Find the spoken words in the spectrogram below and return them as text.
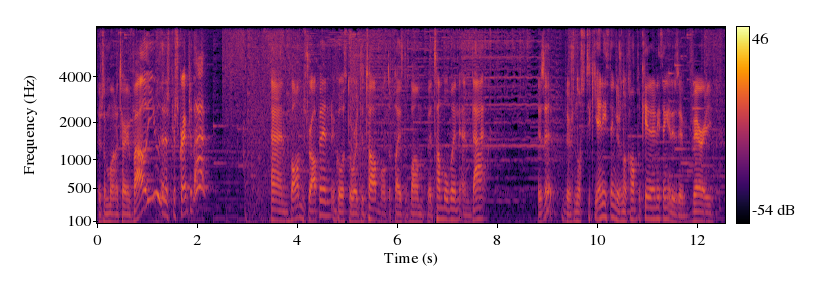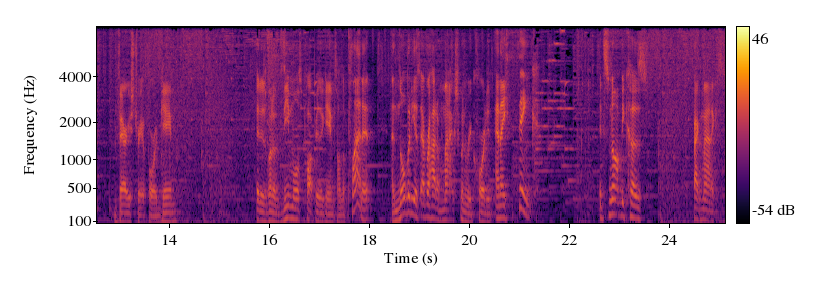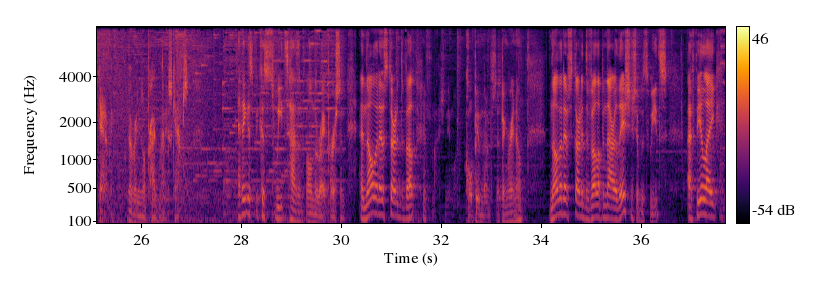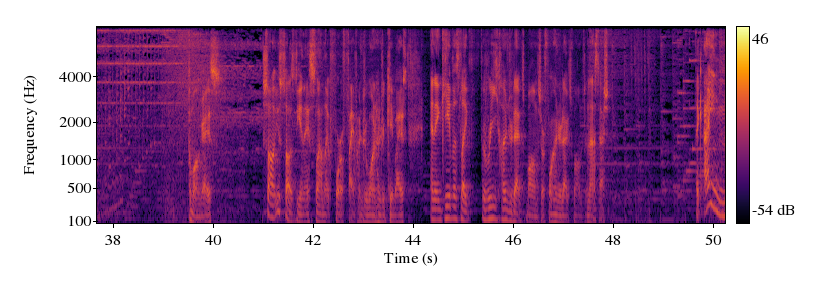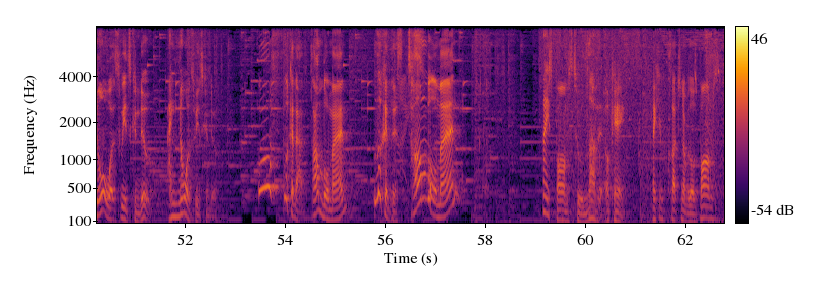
There's a monetary value that is prescribed to that. And bombs drop in, it goes towards the top, multiplies the bomb the tumble win, and that is it. There's no sticky anything, there's no complicated anything. It is a very, very straightforward game. It is one of the most popular games on the planet, and nobody has ever had a max win recorded. And I think it's not because Pragmatic is scamming. You already know Pragmatic scams. I think it's because Sweets hasn't found the right person. And now that I've started developing, imagine the amount of copium that I'm sipping right now. Now that I've started developing that relationship with Sweets, I feel like, come on, guys. You saw you saw his DNA slam like four or 500, 100k buys, and it gave us like 300x bombs or 400x bombs in that session. Like I know what Sweets can do. I know what Sweets can do. Oof, look at that tumble, man. Look at this tumble, man. Nice bombs too. Love it. Okay. Thank you for clutching over those bombs.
